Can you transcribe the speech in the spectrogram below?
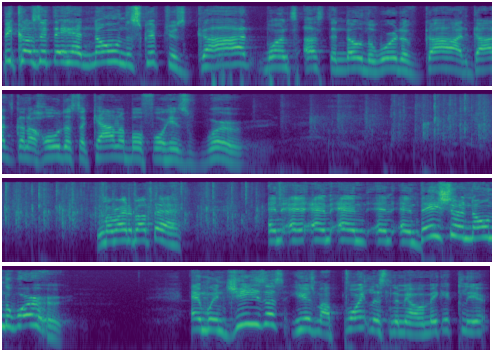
Because if they had known the scriptures, God wants us to know the word of God. God's going to hold us accountable for his word. Am I right about that? And, and, and, and, and they should have known the word. And when Jesus, here's my point, listen to me, I'm to make it clear.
